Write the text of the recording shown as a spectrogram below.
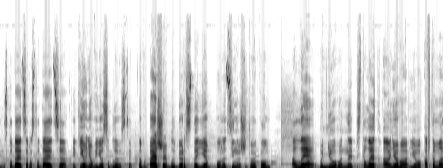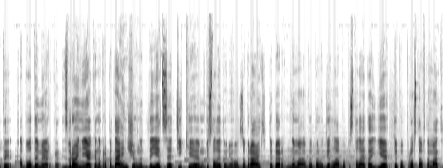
Він складається, розкладається. Які у нього є особливості? Ну, по-перше, Bluebird стає повноцінним щитовиком. Але у нього не пістолет, а у нього його автомати або ДМРка. Зброя ніяка не пропадає, нічого не додається, тільки пістолет у нього забирають. Тепер нема вибору дігла або пістолета, є типу просто автомат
